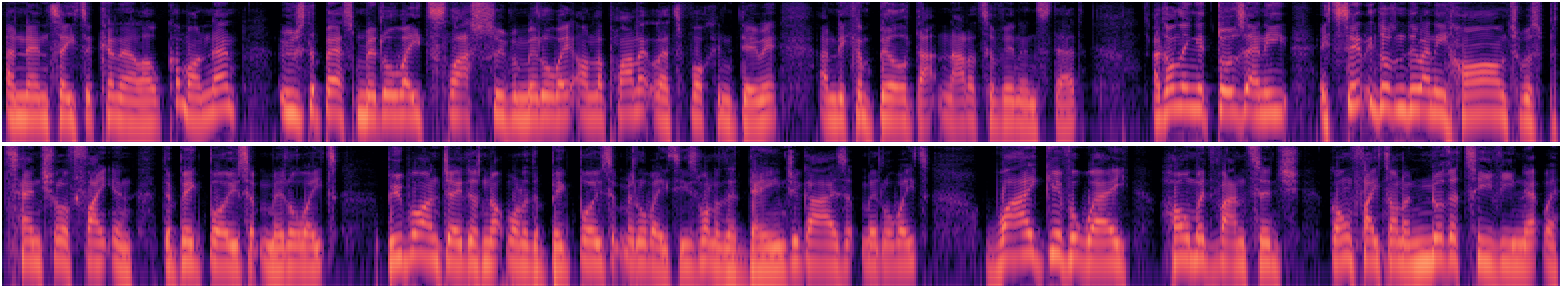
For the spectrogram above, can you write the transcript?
and then say to Canelo, "Come on, then, who's the best middleweight slash super middleweight on the planet? Let's fucking do it." And they can build that narrative in instead. I don't think it does any. It certainly doesn't do any harm to his potential of fighting the big boys at middleweight. Boo Boo Andrade is not one of the big boys at middleweight. He's one of the danger guys at middleweight. Why give away home advantage? Go and fight on another TV network.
